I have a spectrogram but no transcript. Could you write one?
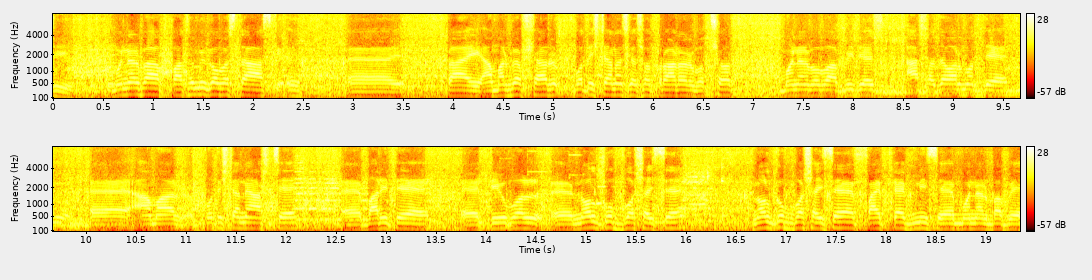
জি মনার বা প্রাথমিক অবস্থা আজকে প্রায় আমার ব্যবসার প্রতিষ্ঠান আছে সতেরো আঠারো বছর। ময়নার বাবা বিদেশ আসা যাওয়ার মধ্যে আমার প্রতিষ্ঠানে আসছে বাড়িতে টিউবওয়েল নলকূপ বসাইছে। নলকূপ বসাইছে, পাইপ টাইপ নিছে ময়নার বাবে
